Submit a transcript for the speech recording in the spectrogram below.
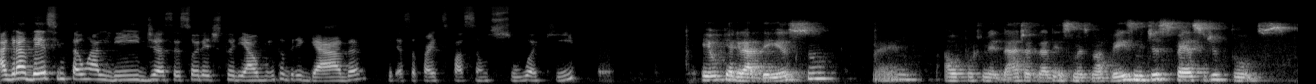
Agradeço, então, a Lídia, assessora editorial, muito obrigada por essa participação sua aqui. Eu que agradeço né, a oportunidade, agradeço mais uma vez, me despeço de todos.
